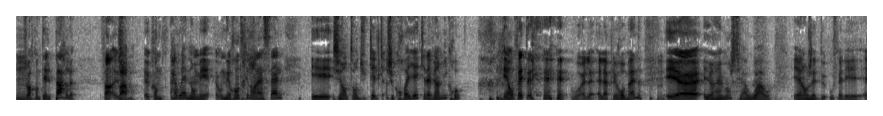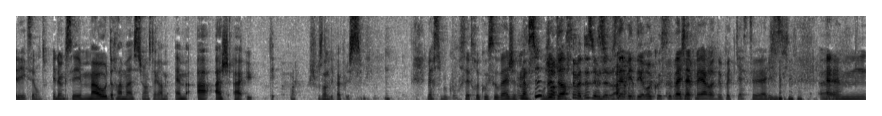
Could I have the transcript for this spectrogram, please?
Mm. Genre quand elle parle, Enfin, euh, quand... ah ouais, non, mais on est rentré dans la salle et j'ai entendu quelqu'un. Je croyais qu'elle avait un micro. et en fait, bon, elle, elle appelait Romane. Et, euh, et vraiment, j'étais à waouh. Et elle en jette de ouf, elle est, elle est excellente. Et donc c'est Mao Drama sur Instagram, M-A-H-A-U-T. Voilà, je vous en dis pas plus. Merci beaucoup pour cette reco sauvage. Merci, On genre, adore. C'est ma deuxième Si vous avez des recos sauvages à faire euh, de podcast, euh, allez-y. Euh,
